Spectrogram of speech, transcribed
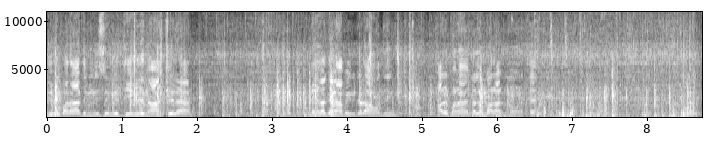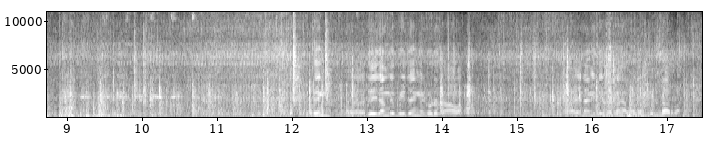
නිරපරාධ මිනිස්සුන්ගේ ජීවිත නාස්ති වෙලා යනවා. මේවා ගැන අපි විතර හොඳින් කල්පනා කරලා බලන්න ඕනේ දැන්. ඉතින් දේජන්ගේ පිටෙන් ඒකට ආවා. එහෙනම් ඉතින් ඔබ හැමෝටම බුදුසරණයි.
